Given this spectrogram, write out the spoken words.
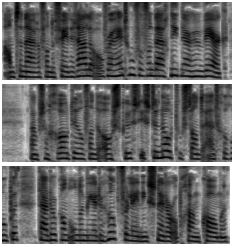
Ambtenaren van de federale overheid hoeven vandaag niet naar hun werk. Langs een groot deel van de oostkust is de noodtoestand uitgeroepen. Daardoor kan onder meer de hulpverlening sneller op gang komen.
